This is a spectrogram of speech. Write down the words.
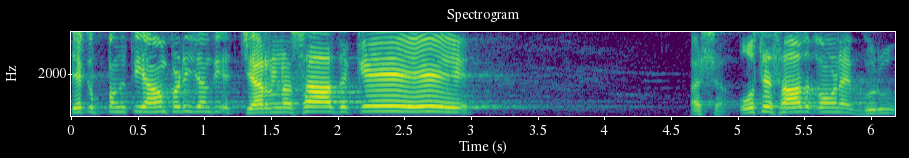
ਇੱਕ ਪੰਕਤੀ ਆਮ ਪੜੀ ਜਾਂਦੀ ਹੈ, ਚਰਨ ਸਾਧ ਕੇ ਅੱਛਾ, ਉਥੇ ਸਾਧ ਕੌਣ ਹੈ? ਗੁਰੂ।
